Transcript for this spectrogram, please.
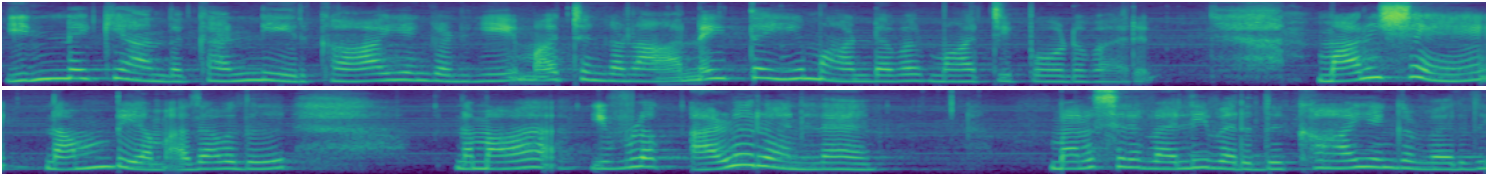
இன்னைக்கு அந்த கண்ணீர் காயங்கள் ஏமாற்றங்கள் அனைத்தையும் ஆண்டவர் மாற்றி போடுவார். மனுஷன் நம்பியம் அதாவது நம்ம இவ்வளோ அழுறோம்ல மனசில் வலி வருது காயங்கள் வருது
